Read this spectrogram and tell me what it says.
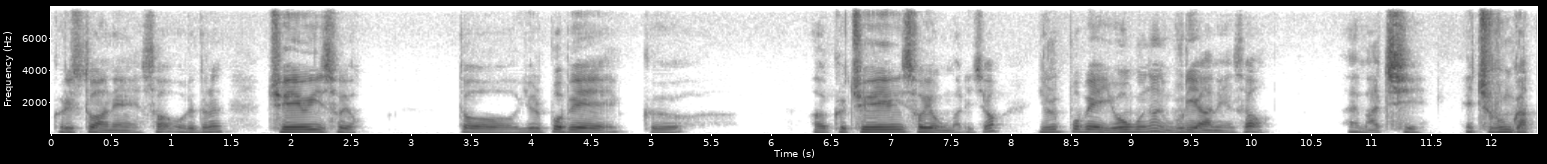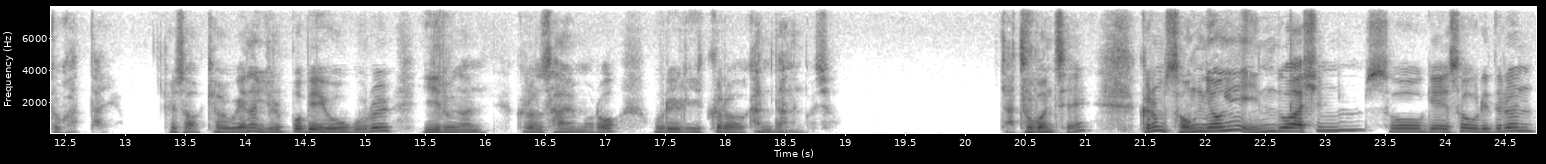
그리스도 안에서 우리들은 죄의 소욕 또 율법의 그, 어, 그 죄의 소욕 말이죠. 율법의 요구는 우리 안에서 마치 죽음과 똑같아요. 그래서 결국에는 율법의 요구를 이루는 그런 삶으로 우리를 이끌어 간다는 거죠. 자, 두 번째. 그럼 성령의 인도하심 속에서 우리들은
